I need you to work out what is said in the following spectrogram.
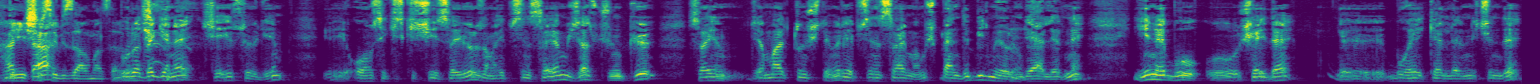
hatta Değişirse bizi almazlar. Burada belki. gene şeyi söyleyeyim. E, 18 kişiyi sayıyoruz ama hepsini sayamayacağız. Çünkü Sayın Cemal Tunç Demir hepsini saymamış. Ben de bilmiyorum Hı. diğerlerini. Yine bu şeyde e, bu heykellerin içinde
